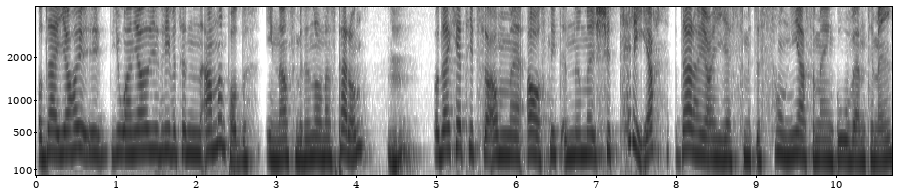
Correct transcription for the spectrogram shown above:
och där, jag har ju, Johan, jag har ju drivit en annan podd innan som heter Norrlandspäron. Mm. Och där kan jag tipsa om eh, avsnitt nummer 23. Där har jag en gäst som heter Sonja som är en god vän till mig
